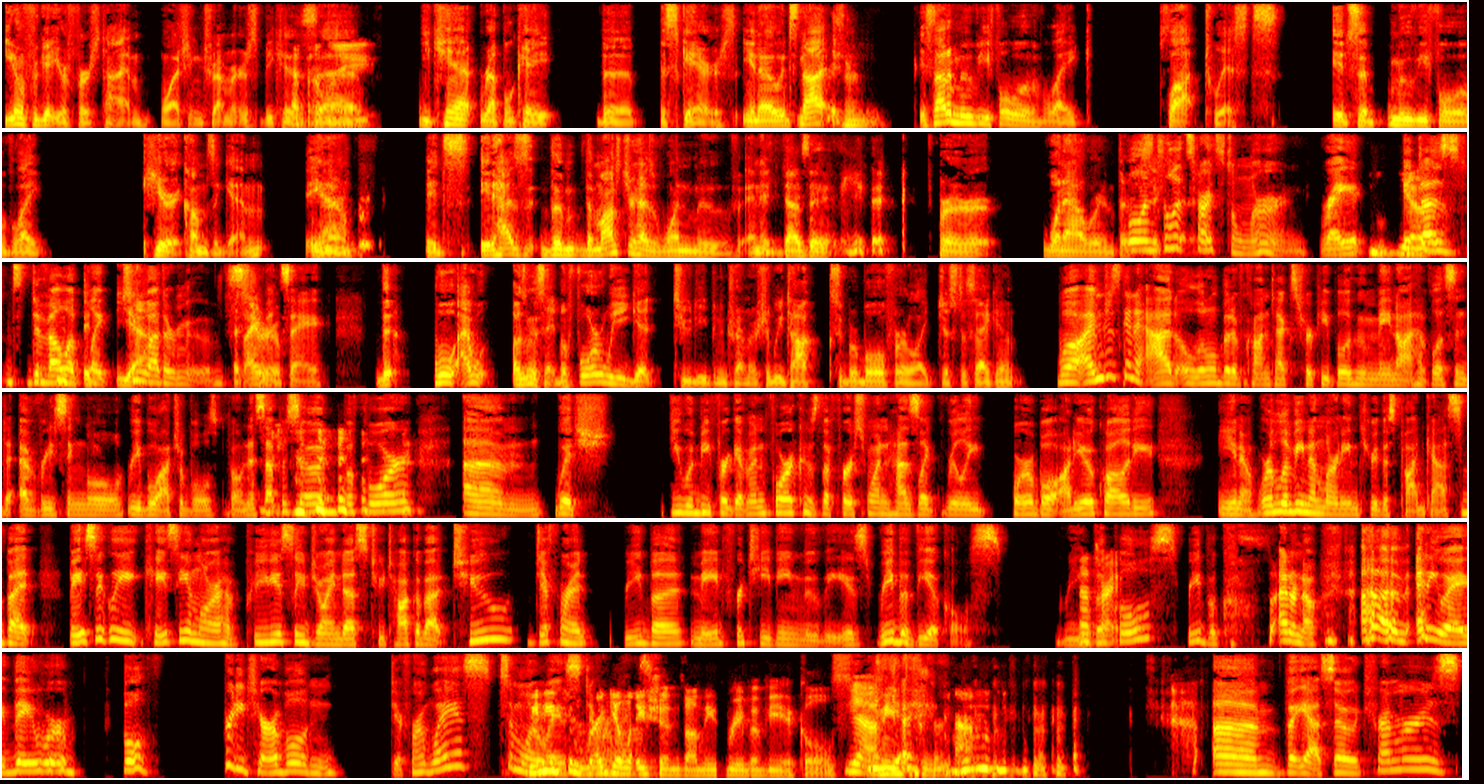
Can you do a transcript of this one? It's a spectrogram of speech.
you don't forget your first time watching Tremors because uh, you can't replicate the the scares. You know, it's not it's not a movie full of like plot twists. It's a movie full of like here it comes again. You Yeah. know, it's it has the the monster has one move and it does it for one hour and thirty. Well, until it starts to learn, right? Yeah. It does develop It- like two other moves, That's I true. would say. The, well, I, w- I was gonna say before we get too deep into Tremor, should we talk Super Bowl for like just a second? Well, I'm just going to add a little bit of context for people who may not have listened to every single Rewatchables bonus episode before, um, which you would be forgiven for because the first one has like really horrible audio quality. You know, we're living and learning through this podcast. But basically, Casey and Laura have previously joined us to talk about two different Reba made for TV movies, Reba vehicles. That's right. Rebacles? Rebacles. I don't know. Um, anyway, they were both pretty terrible in different ways, similar We need ways. some different ways. regulations on these Reba vehicles. Yeah. Yeah. Um, but yeah, so Tremors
